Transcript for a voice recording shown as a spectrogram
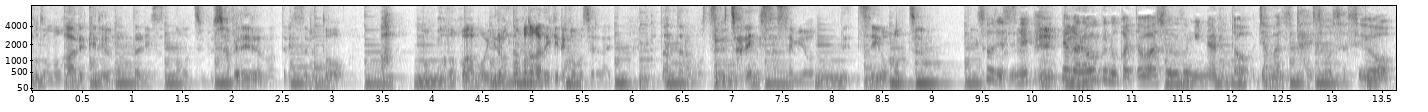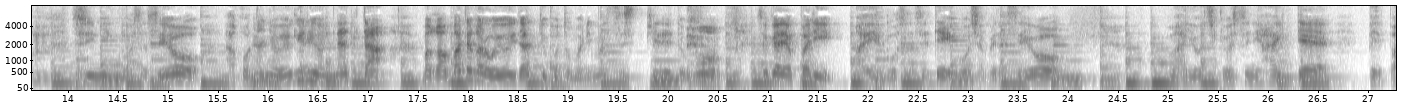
子供が歩けるようになったりその自分喋れるようになったりするとあもうこの子はもういろんなことができるかもしれない。だったらもうすぐチャレンジさせてみようってつい思っちゃう。そうですね。よね。だから多くの方はそういうふうになるとじゃあまず体操させよう。うん。スイミングをさせよう。あこんなに泳げるようになった、まあ、頑張ったから泳いだっていうこともありますけれどもそれからやっぱり、まあ、英語をさせて英語を喋らせよう、まあ、幼児教室に入ってペーパ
